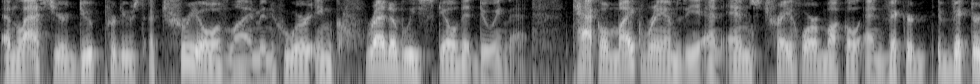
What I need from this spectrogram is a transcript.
And last year, Duke produced a trio of linemen who were incredibly skilled at doing that. Tackle Mike Ramsey and ends Trey Hornbuckle and Victor, Victor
